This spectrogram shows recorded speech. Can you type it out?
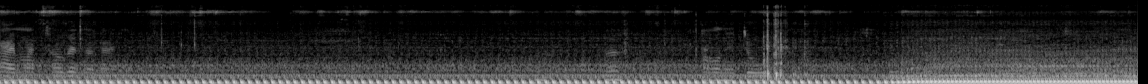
ลายมัดชอบเป็นอะไรเตาในจูไป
